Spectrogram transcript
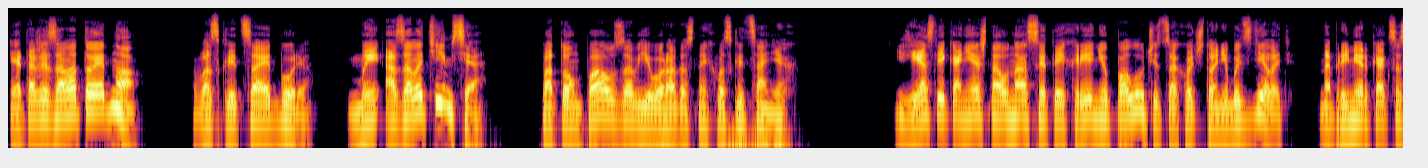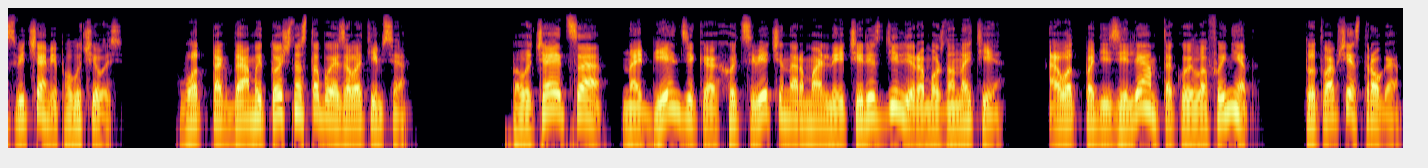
«Это же золотое дно!» — восклицает Боря. «Мы озолотимся!» Потом пауза в его радостных восклицаниях. Если, конечно, у нас с этой хренью получится хоть что-нибудь сделать, например, как со свечами получилось, вот тогда мы точно с тобой озолотимся. Получается, на бензиках хоть свечи нормальные через дилера можно найти, а вот по дизелям такой лафы нет. Тут вообще строго.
